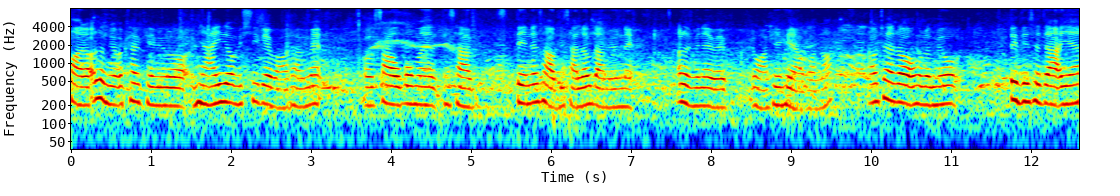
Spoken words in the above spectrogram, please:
မှာတော့အဲ့လိုမျိုးအခက်အခဲမျိုးတော့အများကြီးတော့မရှိခဲ့ပါဘူးဒါပေမဲ့ဟိုစာအုပ်ပုံမှန်ဒီစာတင်တဲ့စာအုပ်ဒီစာလောက်တာမျိုးနဲ့အဲ့လိုမျိုးနဲ့ပဲဟိုဟာဖြစ်ခဲ့ရပါတော့နောက်ထပ်တော့ဟိုလိုမျိုး တည်တည်ချာချာအရန်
